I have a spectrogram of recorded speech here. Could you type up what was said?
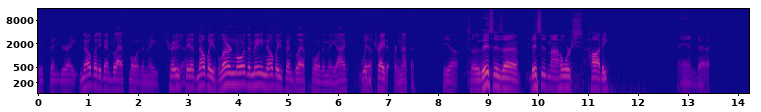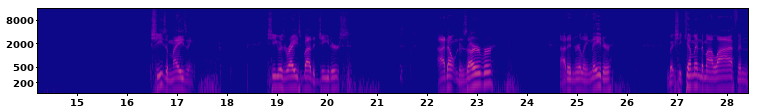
it's been great. Nobody been blessed more than me. Truth Yeah. is, nobody's learned more than me. Nobody's been blessed more than me. I wouldn't Yeah. trade it for nothing. Yeah. So this is uh this is my horse Hottie, and uh, she's amazing. She was raised by the Jeters. I don't deserve her. I didn't really need her, but she come into my life and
